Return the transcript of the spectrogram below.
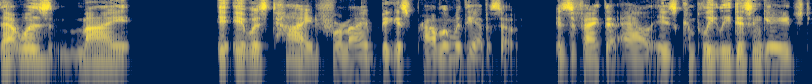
That was my. It, it was tied for my biggest problem with the episode is the fact that Al is completely disengaged.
